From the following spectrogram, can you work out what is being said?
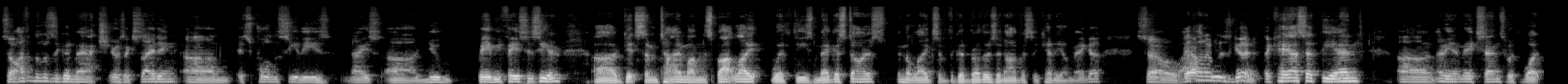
So I thought this was a good match. It was exciting. Um, it's cool to see these nice uh, new baby faces here uh, get some time on the spotlight with these mega stars and the likes of the Good Brothers and obviously Kenny Omega. So yeah. I thought it was good. The chaos at the end. Uh, I mean, it makes sense with what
